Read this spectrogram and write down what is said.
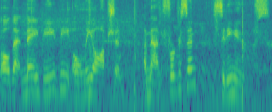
well, that may be the only option. Amanda Ferguson, CityNews.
